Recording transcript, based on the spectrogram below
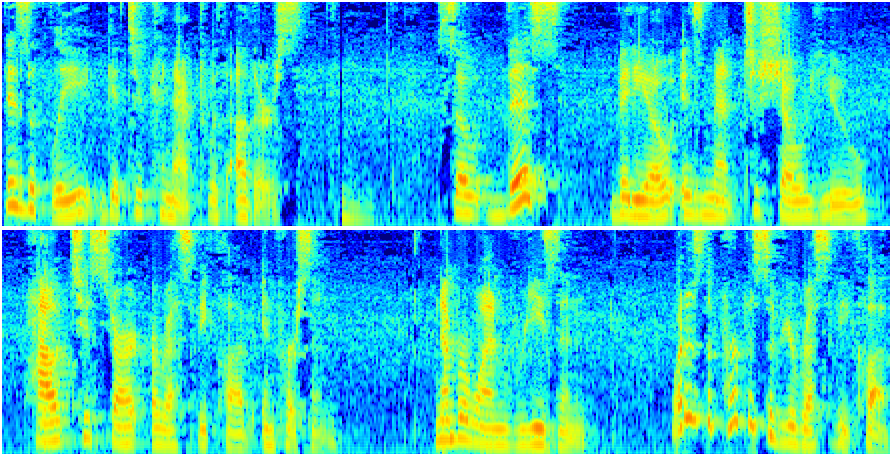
physically get to connect with others. So, this video is meant to show you how to start a recipe club in person. Number one, reason. What is the purpose of your recipe club?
